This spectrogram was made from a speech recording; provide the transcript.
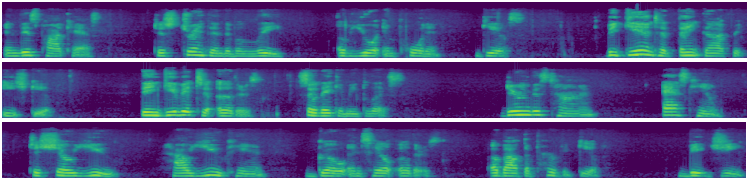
in this podcast to strengthen the belief of your important gifts. Begin to thank God for each gift. Then give it to others so they can be blessed. During this time, ask Him to show you how you can go and tell others about the perfect gift, Big G,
